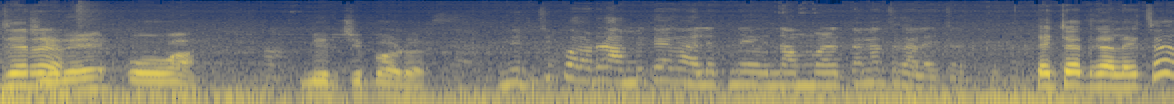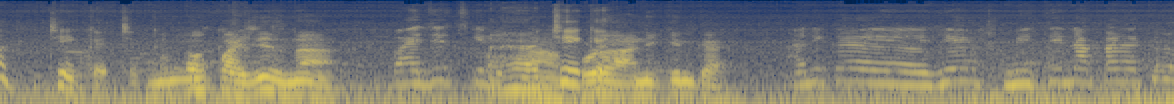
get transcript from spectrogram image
जिरं. जिरे ओवा मिरची पावडर. मिरची पावडर आम्ही काय घालत नाही ना मळतानाच घालायचं असतं. त्याच्यात घालायचं? ठीक आहे ठीक मग मग पाहिजेच ना. पाहिजेच की हा, ठीक आहे. आणखीन काय? आणि काय हे मेथी नाकाळा किलो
